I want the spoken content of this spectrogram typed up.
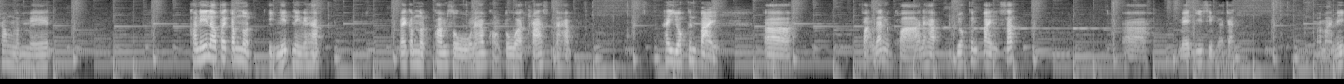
ช่องละเมตร คราวนี้เราไปกำหนดอีกนิดหนึ่งนะครับ ไปกำหนดความสูงนะครับของตัว truss นะครับ ให้ยกขึ้นไปฝั่งด้านขวานะครับ ยกขึ้นไปสักเมตรยี่สิบแล้วกัน ประมาณนี้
